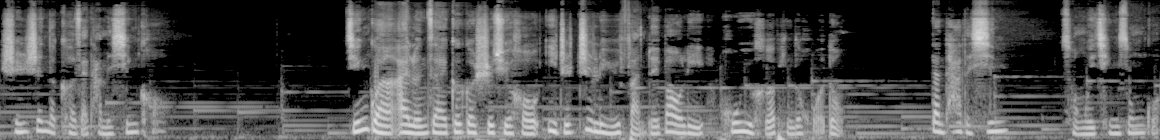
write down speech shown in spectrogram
深深地刻在他们心口。尽管艾伦在哥哥逝去后一直致力于反对暴力、呼吁和平的活动，但他的心从未轻松过。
